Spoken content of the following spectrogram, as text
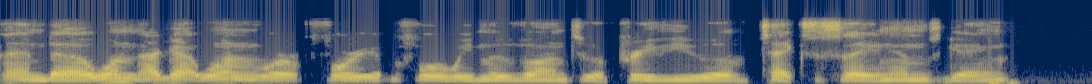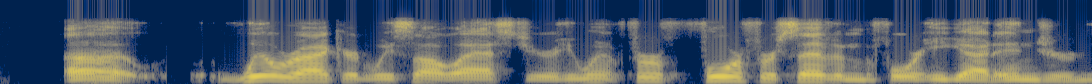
And uh, one, I got one more for you before we move on to a preview of Texas A&M's game. Uh, Will Reichard we saw last year, he went for four for seven before he got injured.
